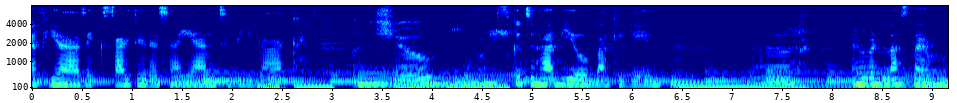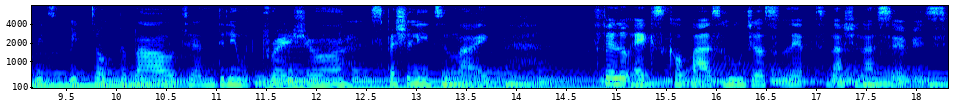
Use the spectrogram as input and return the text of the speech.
of you are as excited as I am to be back on the show. Mm, it's good to have you all back again. Uh, I remember the last time we, we talked about um, dealing with pressure, especially to my fellow ex corpers who just left national service.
